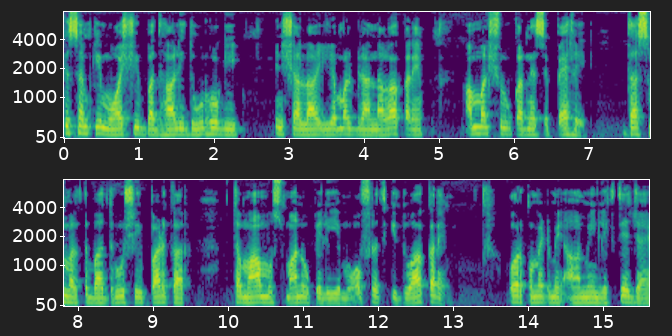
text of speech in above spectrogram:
قسم کی معاشی بدحالی دور ہوگی۔ انشاءاللہ یہ عمل بلا ناغا کریں۔ عمل شروع کرنے سے پہلے دس مرتبہ درود شریف پڑھ کر تمام مسلمانوں کے لیے معافرت کی دعا کریں اور کمنٹ میں آمین لکھتے جائیں۔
